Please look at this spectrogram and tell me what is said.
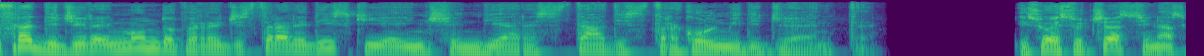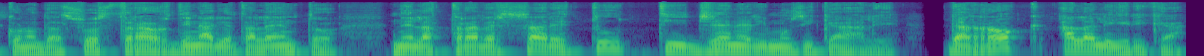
Freddy gira il mondo per registrare dischi e incendiare stadi stracolmi di gente. I suoi successi nascono dal suo straordinario talento nell'attraversare tutti i generi musicali, dal rock alla lirica,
